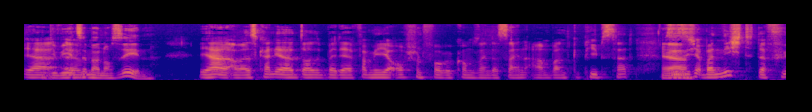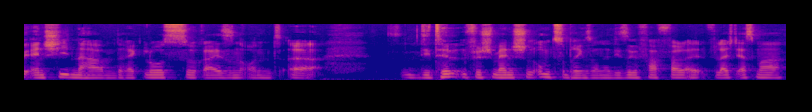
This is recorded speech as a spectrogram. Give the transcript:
Ja, die wir jetzt ähm, immer noch sehen. Ja, aber es kann ja bei der Familie auch schon vorgekommen sein, dass sein Armband gepiepst hat. Ja. Sie sich aber nicht dafür entschieden haben, direkt loszureisen und äh, die Tintenfischmenschen umzubringen, sondern diese Gefahr vielleicht erstmal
